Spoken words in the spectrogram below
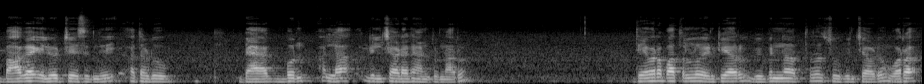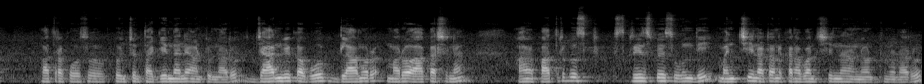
బాగా ఎలివేట్ చేసింది. అతడు బ్యాక్ బోన్ అలా నిలిచాడని అంటున్నారు. దేవర పాత్రలో ఎన్టీఆర్ విభిన్నత చూపించాడు. వర పాత్ర కోసం కొంచెం తగ్గిందని అంటున్నారు. జాన్వీ కపూర్ గ్లామర్ మరో ఆకర్షణ. ఆమె పాత్రకు స్క్రీన్ స్పేస్ ఉంది. మంచి నటన కనబరిచిందని అంటున్నారు.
